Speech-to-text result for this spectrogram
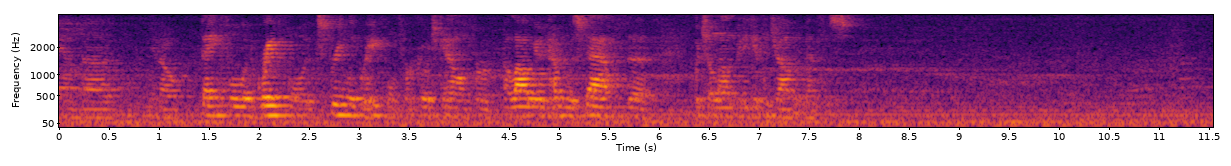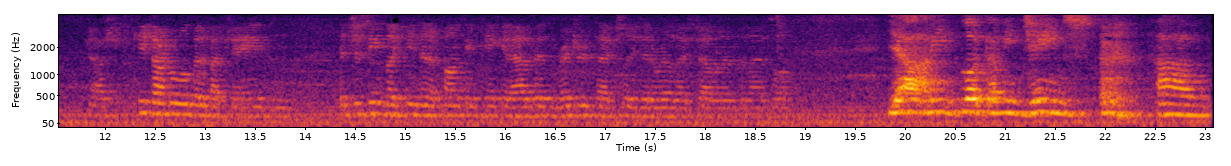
and, uh, you know thankful and grateful, extremely grateful for Coach Cal for allowing me to come to the staff, to, which allowed me to get the job at Memphis. Josh, can you talk a little bit about James? And it just seems like he's in a funk and can't get out of it. And Richards actually did a really nice job on it tonight as well. Yeah, I mean, look, I mean, James, um,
